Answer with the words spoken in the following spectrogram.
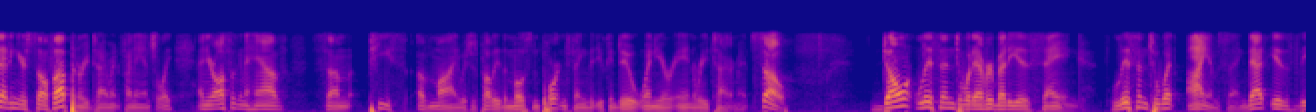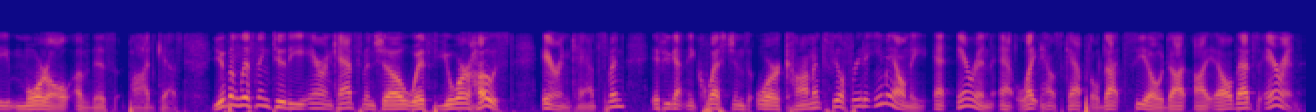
setting yourself up in retirement financially, and you're also going to have some peace of mind, which is probably the most important thing that you can do when you're in retirement. So, don't listen to what everybody is saying. Listen to what I am saying. That is the moral of this podcast. You've been listening to the Aaron Katsman Show with your host, Aaron Katsman. If you've got any questions or comments, feel free to email me at aaron at lighthousecapital.co.il. That's Aaron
